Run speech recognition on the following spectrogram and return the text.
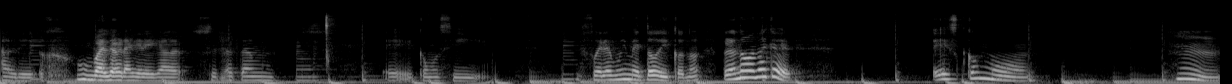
un valor agregado. Suena tan eh, como si fuera muy metódico, ¿no? Pero no, nada que ver. Es como... Hmm.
